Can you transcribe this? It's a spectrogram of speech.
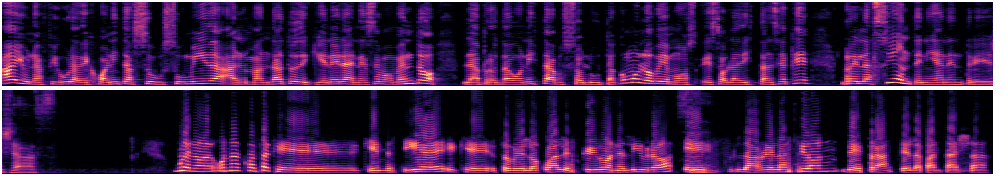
hay una figura de Juanita subsumida al mandato de quien era en ese momento la protagonista absoluta. ¿Cómo lo vemos eso a la distancia? ¿Qué relación tenían entre ellas? Bueno, una cosa que, que investigué y que sobre lo cual escribo en el libro sí. es la relación detrás de la pantalla.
